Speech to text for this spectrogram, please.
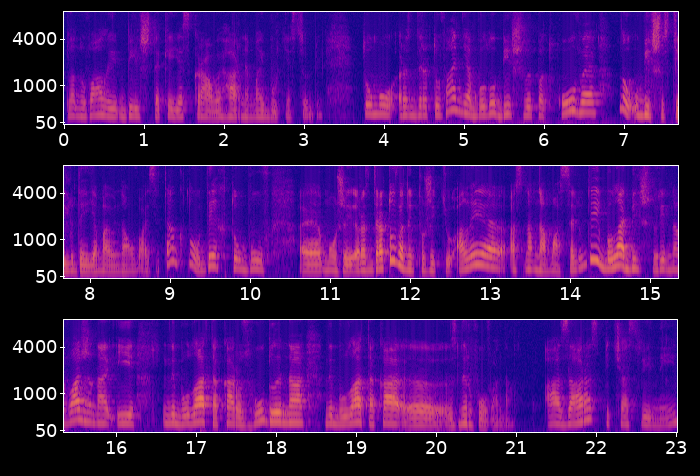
планували більш таке яскраве, гарне майбутнє собі. Тому роздратування було більш випадкове, ну у більшості людей я маю на увазі. Так, ну дехто був е, може роздратований по життю, але основна маса людей була більш врівноважена і не була така розгублена, не була така е, знервована. А зараз, під час війни,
